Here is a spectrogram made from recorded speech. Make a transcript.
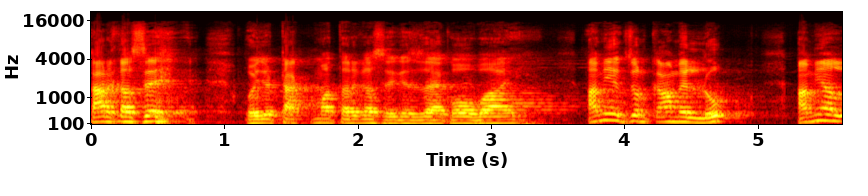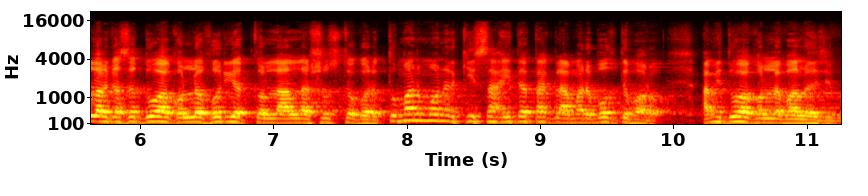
কার কাছে? ওই যে টাকমাতার কাছে গেছে দেখ ও ভাই আমি একজন কামের লোক। আমি আল্লাহর কাছে দোয়া করলে ফরিয়াদ করলে আল্লাহ সুস্থ করে। তোমার মনের কি চাহিদা থাকলে আমার বলতে পারো আমি দোয়া করলে ভালো হয়ে যাব।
